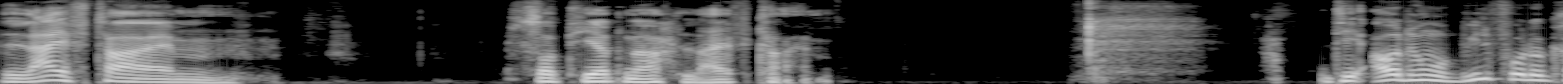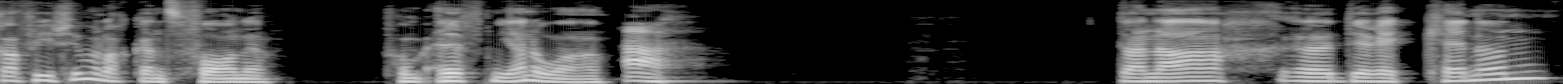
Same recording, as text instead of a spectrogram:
Lifetime. Sortiert nach Lifetime. Die Automobilfotografie ist immer noch ganz vorne. Vom 11. Januar. Ach. Danach äh, direkt Canon.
